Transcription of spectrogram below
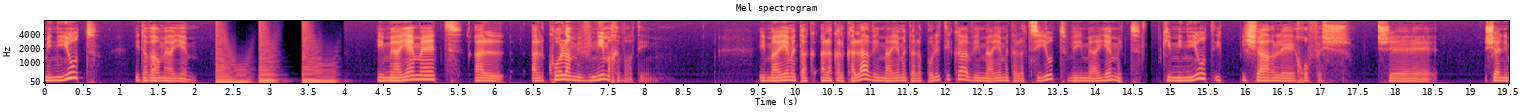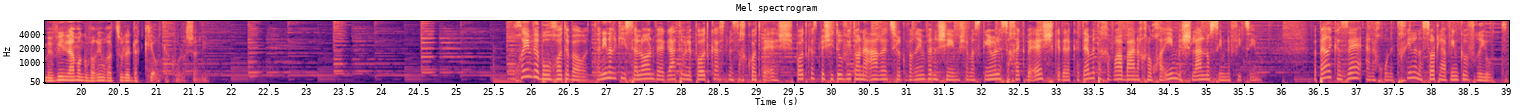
מיניות היא דבר מאיים. היא מאיימת על, על כל המבנים החברתיים. היא מאיימת על הכלכלה, והיא מאיימת על הפוליטיקה, והיא מאיימת על הציות, והיא מאיימת. כי מיניות היא, היא שער לחופש, ש... שאני מבין למה גברים רצו לדכא אותה כל השנים. ברוכים וברוכות הבאות. אני נרקי סלון והגעתם לפודקאסט משחקות באש. פודקאסט בשיתוף עיתון הארץ של גברים ונשים שמסכימים לשחק באש כדי לקדם את החברה בה אנחנו חיים בשלל נושאים נפיצים. בפרק הזה אנחנו נתחיל לנסות להבין גבריות.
